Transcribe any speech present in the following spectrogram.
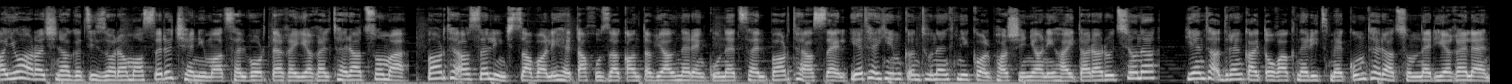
Այո, առաջնագծի զորամասերը չեն իմացել որտեղ է եղել թերացումը։ Բարդ է ասել ինչ ծավալի հետախուզական տվյալներ են ունեցել, բարդ է ասել։ Եթե հիմք ընդունենք Նիկոլ Փաշինյանի հայտարարությունը, Ենթադրենք այդ օղակներից մեկում թերացումներ եղել են։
